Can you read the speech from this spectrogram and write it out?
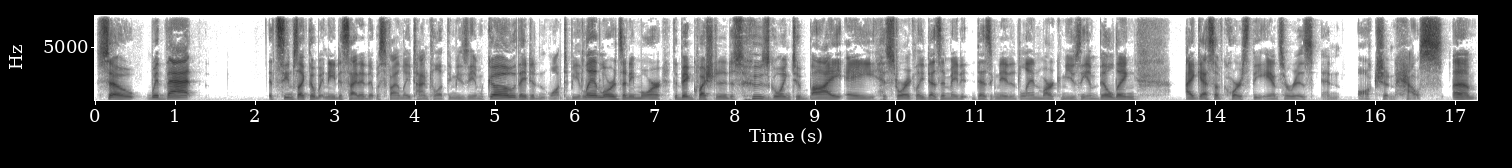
So with that, it seems like the Whitney decided it was finally time to let the museum go. They didn't want to be landlords anymore. The big question is who's going to buy a historically designated designated landmark museum building? I guess, of course, the answer is an auction house. Um,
